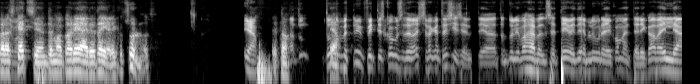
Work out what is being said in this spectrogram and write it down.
pärast Tema- Catsi on tema karjäär ju täielikult surnud. jah, et noh, tundub, et tüüp võttis kogu seda asja väga tõsiselt ja tal tuli vahepeal see DVD Blu-ray kommentaari ka välja,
